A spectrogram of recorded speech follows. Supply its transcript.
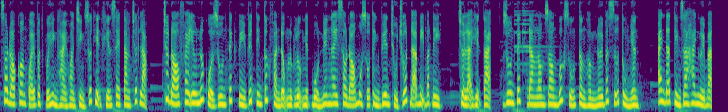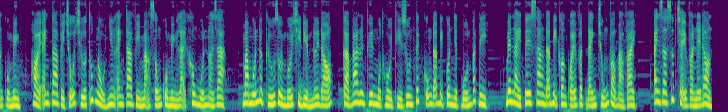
sau đó con quái vật với hình hài hoàn chỉnh xuất hiện khiến xe tăng chất lặng. Trước đó phe yêu nước của Juntek vì viết tin tức phản động lực lượng Nhật Bổn nên ngay sau đó một số thành viên chủ chốt đã bị bắt đi. Trở lại hiện tại, Juntek đang lom rom bước xuống tầng hầm nơi bắt giữ tù nhân. Anh đã tìm ra hai người bạn của mình, hỏi anh ta về chỗ chứa thuốc nổ nhưng anh ta vì mạng sống của mình lại không muốn nói ra, mà muốn được cứu rồi mới chỉ điểm nơi đó. Cả ba liên thuyên một hồi thì Juntek cũng đã bị quân Nhật 4 bắt đi. Bên này Tê Sang đã bị con quái vật đánh trúng vào bả vai. Anh ra sức chạy và né đòn,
